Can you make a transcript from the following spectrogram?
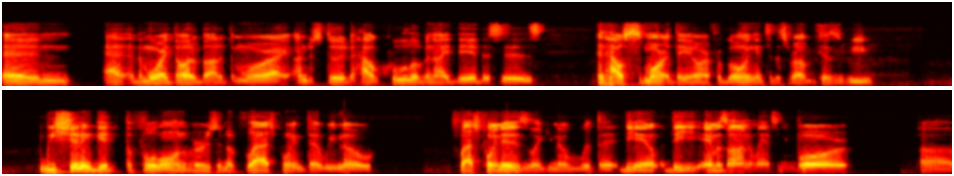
and the more I thought about it, the more I understood how cool of an idea this is and how smart they are for going into this route because we we shouldn't get the full on version of Flashpoint that we know Flashpoint is like you know with the the the Amazon Atlantean War, uh,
